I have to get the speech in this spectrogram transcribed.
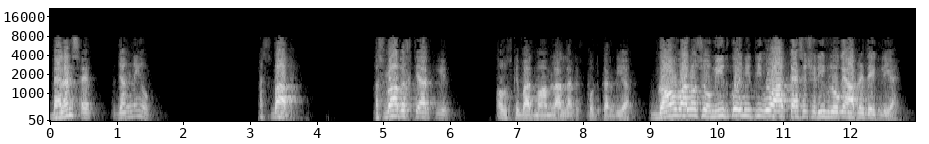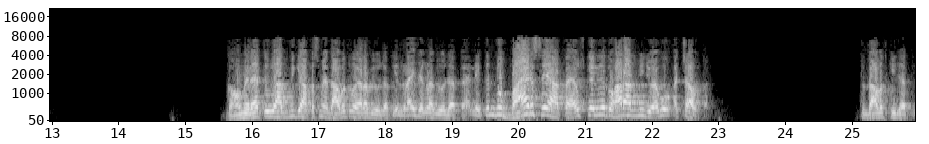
بیلنس ہے، تو جنگ نہیں ہوگی۔ اسباب ہے۔ اسباب اختیار کیے اور اس کے بعد معاملہ اللہ کے خود کر دیا۔ گاؤں والوں سے امید کوئی نہیں تھی، وہ آپ کیسے شریف لوگ ہیں، آپ نے دیکھ لیا ہے۔ گاؤں میں رہتے ہوئے آدمی کی آپس میں دعوت وغیرہ بھی ہو جاتی ہے، لڑائی جھگڑا بھی ہو جاتا ہے، لیکن جو باہر سے آتا ہے، اس کے لیے تو ہر آدمی جو ہے وہ اچھا ہوتا ہے۔ تو دعوت کی جاتی۔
